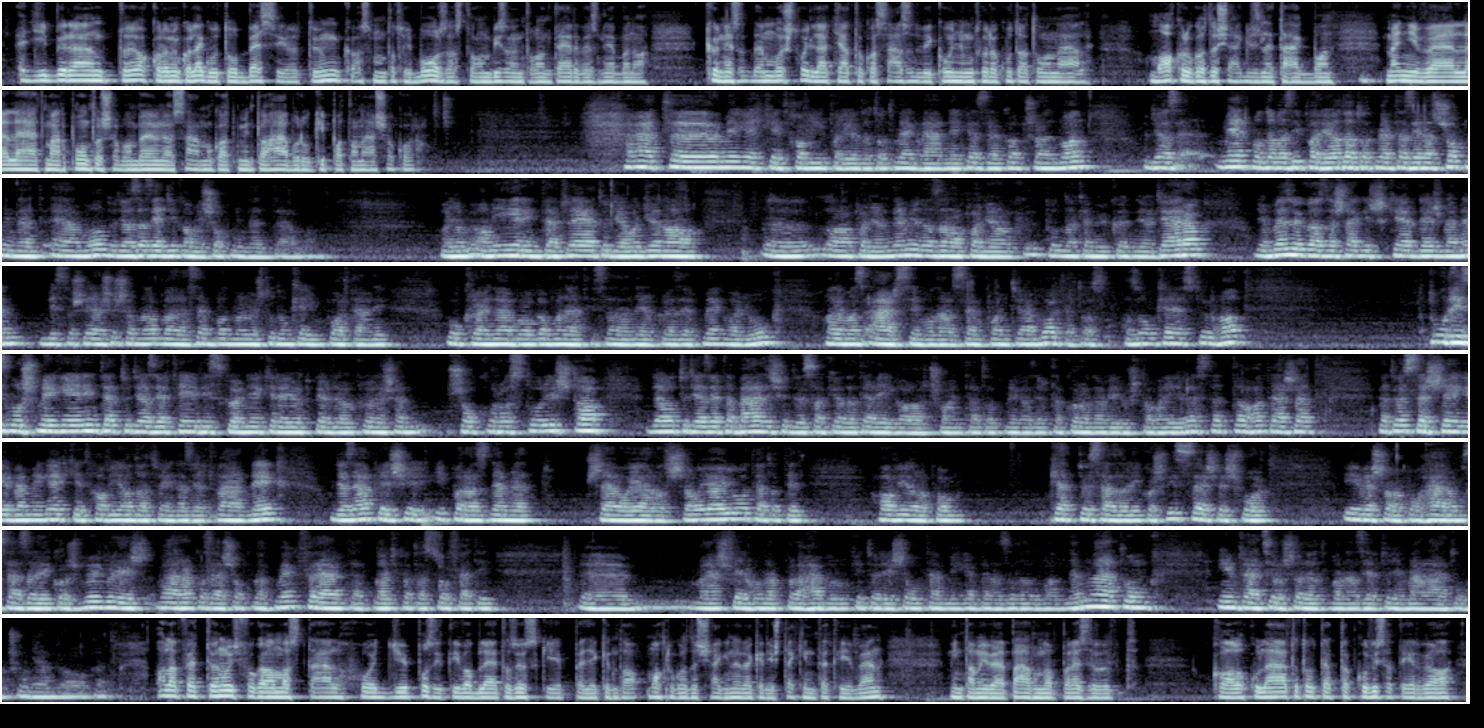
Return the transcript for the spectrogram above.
Egyéb iránt, akkor, amikor legutóbb beszéltünk, azt mondtad, hogy borzasztóan bizonytalan tervezni ebben a környezetben. Most hogy látjátok a századvék konjunktúra kutatónál, a makrogazdaság üzletákban, mennyivel lehet már pontosabban beülni a számokat, mint a háború kipatanásakor? Hát még egy-két havi ipari adatot megvárnék ezzel kapcsolatban. Ugye az, miért mondom az ipari adatot, mert azért az sok mindent elmond, ugye az az egyik, ami sok mindent elmond. Vagy ami érintett lehet, ugye, hogy jön a, alapanyag, nem jön az alapanyag, tudnak-e működni a gyárak. Ugye a mezőgazdaság is kérdésben nem biztos, hogy elsősorban abban a szempontból, hogy tudunk-e importálni Ukrajnából gabonát, hiszen a nélkül ezért meg vagyunk, hanem az árszínvonal szempontjából, tehát az, azon keresztül hat turizmus még érintett, ugye azért Hévíz környékére jött például különösen sok orosz turista, de ott ugye azért a bázis időszaki adat elég alacsony, tehát ott még azért a koronavírus tavaly éreztette a hatását. Tehát összességében még egy-két havi adatra én azért várnék. Ugye az áprilisi ipar az nem lett se olyan rossz, se olyan jó, tehát ott egy havi alapon 2%-os visszaesés volt, éves alapon 3%-os bővülés várakozásoknak megfelel, tehát nagy katasztrófát így másfél hónappal a háború kitörése után még ebben az adatban nem látunk. Inflációs adatban azért ugye már látunk csúnyább dolgokat. Alapvetően úgy fogalmaztál, hogy pozitívabb lehet az összkép egyébként a makrogazdasági növekedés tekintetében, mint amivel pár hónappal ezelőtt kalkuláltatok, tehát akkor visszatérve a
